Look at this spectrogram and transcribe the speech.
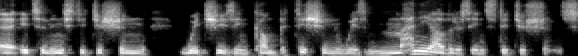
Uh, it's an institution which is in competition with many other institutions,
